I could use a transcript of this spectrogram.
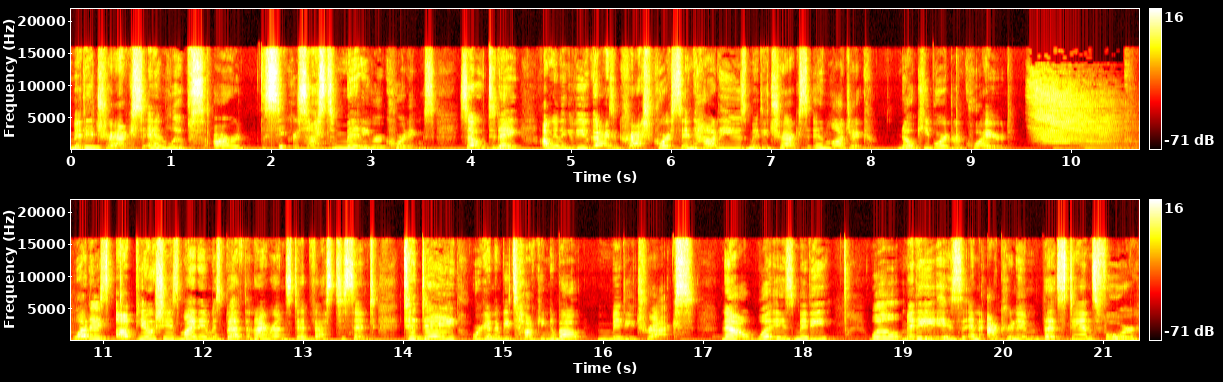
MIDI tracks and loops are the secret sauce to many recordings. So today, I'm going to give you guys a crash course in how to use MIDI tracks in Logic. No keyboard required. What is up, Yoshis? My name is Beth and I run Steadfast Ascent. Today, we're going to be talking about MIDI tracks. Now, what is MIDI? Well, MIDI is an acronym that stands for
